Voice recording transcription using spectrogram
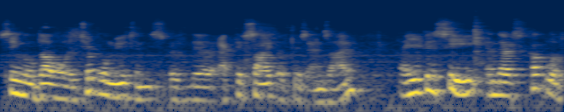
single, double, and triple mutants of the active site of this enzyme. And you can see, and there's a couple of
